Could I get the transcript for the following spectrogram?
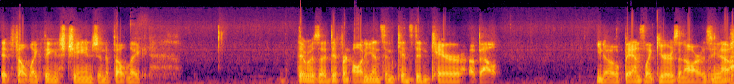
it felt like things changed and it felt like there was a different audience and kids didn't care about you know bands like yours and ours you know?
